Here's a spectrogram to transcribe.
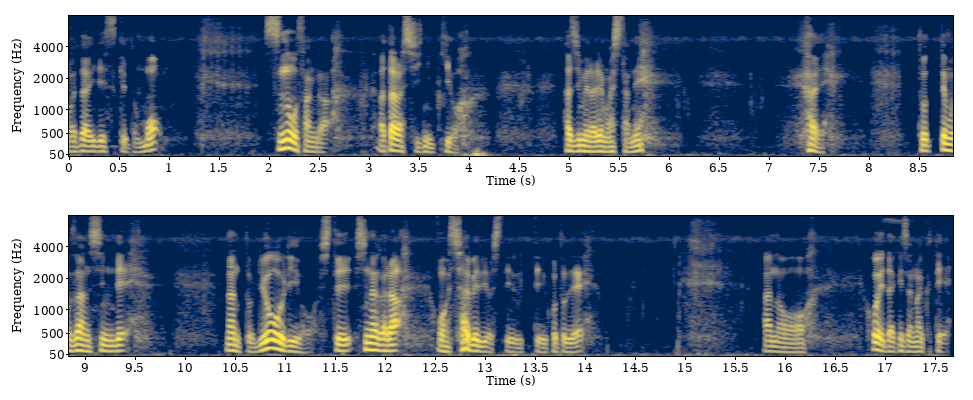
話題ですけどもスノーさんが新しい日記を始められましたね。はい。とっても斬新でなんと料理をしてしながらおしゃべりをしているっていうことであの声だけじゃなくて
